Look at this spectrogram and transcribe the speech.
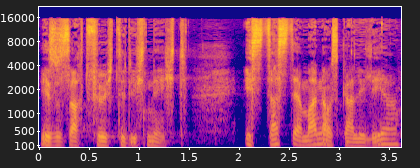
Jesus sagt, fürchte dich nicht. Ist das der Mann aus Galiläa?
